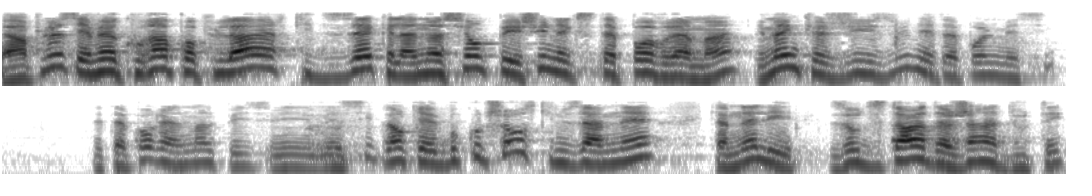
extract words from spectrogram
Et en plus, il y avait un courant populaire qui disait que la notion de péché n'existait pas vraiment, et même que Jésus n'était pas le Messie, n'était pas réellement le Messie. Donc, il y avait beaucoup de choses qui nous amenaient, qui amenaient les auditeurs de gens à douter.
